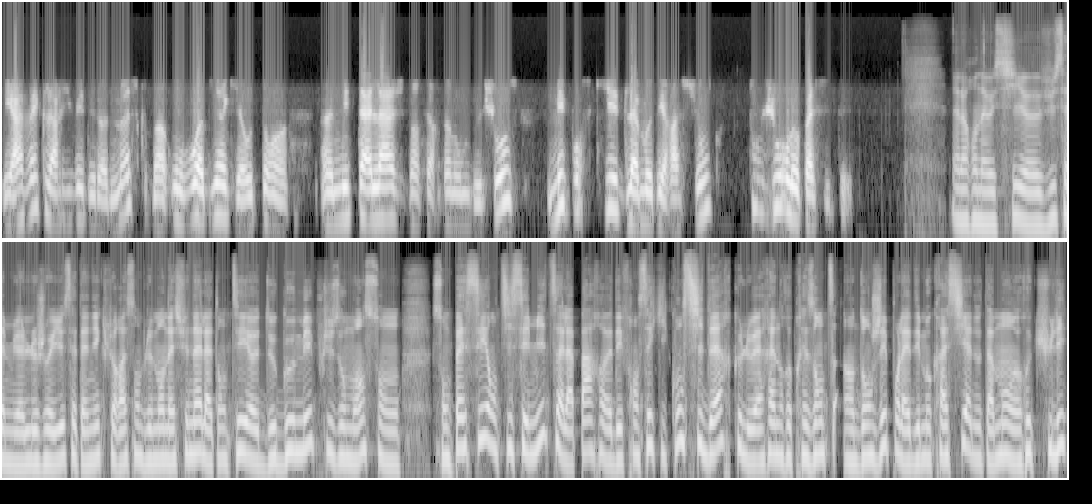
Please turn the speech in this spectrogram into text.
Et avec l'arrivée d'Elon Musk, ben, on voit bien qu'il y a autant un étalage d'un certain nombre de choses, mais pour ce qui est de la modération, toujours l'opacité. Alors on a aussi euh, vu Samuel Lejoyeux cette année que le Rassemblement national a tenté euh, de gommer plus ou moins son, passé antisémite à la part euh, des Français qui considèrent que le RN représente un danger pour la démocratie, a notamment reculé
